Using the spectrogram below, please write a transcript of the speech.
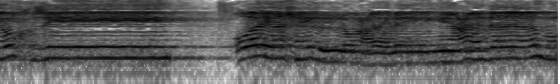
يخزيه ويحل عليه عذاب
